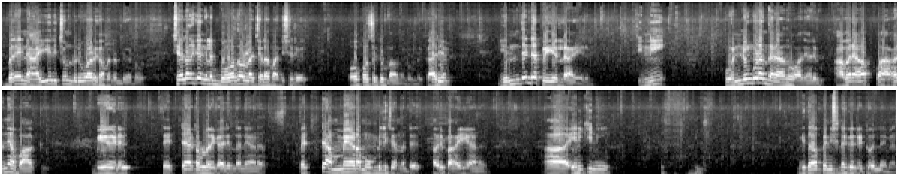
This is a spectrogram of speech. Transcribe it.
ഇവരെ ന്യായീകരിച്ചുകൊണ്ട് ഒരുപാട് കമന്റ് ഉണ്ട് കേട്ടോ. ചിലർക്കെങ്കിലും ബോധമുള്ള ചില മനുഷ്യർ ഓപ്പോസിറ്റും പറഞ്ഞിട്ടുണ്ട്. കാര്യം എന്തിന്റെ പേരിലായാലും ഇനി പൊന്നും കൂടം തരാമെന്ന് പറഞ്ഞാലും അവരാ പറഞ്ഞ വാക്ക് വേട് തെറ്റായിട്ടുള്ളൊരു കാര്യം തന്നെയാണ്. പെറ്റ അമ്മയുടെ മുമ്പിൽ ചെന്നിട്ട് അവർ പറയുകയാണ് "ആ, എനിക്കിനി വിധവ പെൻഷനൊക്കെ കിട്ടുമല്ലേ എന്ന്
